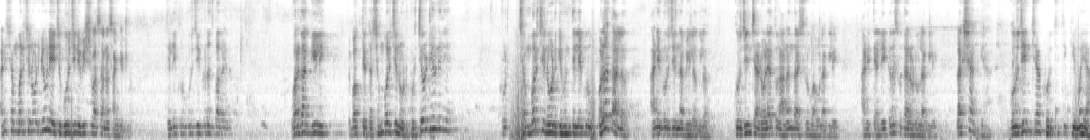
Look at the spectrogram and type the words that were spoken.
आणि शंभरची नोट घेऊन यायची गुरुजीने विश्वासानं सांगितलं. ते लेकरू गुरुजीकडेच बघायला वर्गात गेली बघते तर शंभरची नोट खुर्चीवर ठेवलेली आहे. शंभरची नोट घेऊन ते लेकरू पळत आलं आणि गुरुजींना बिलगलं. गुरुजींच्या डोळ्यातून आनंदाश्रू वाहू लागले आणि त्या लेकरं सुद्धा रडू लागले. लक्षात घ्या गुरुजींच्या खुर्चीची किमया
